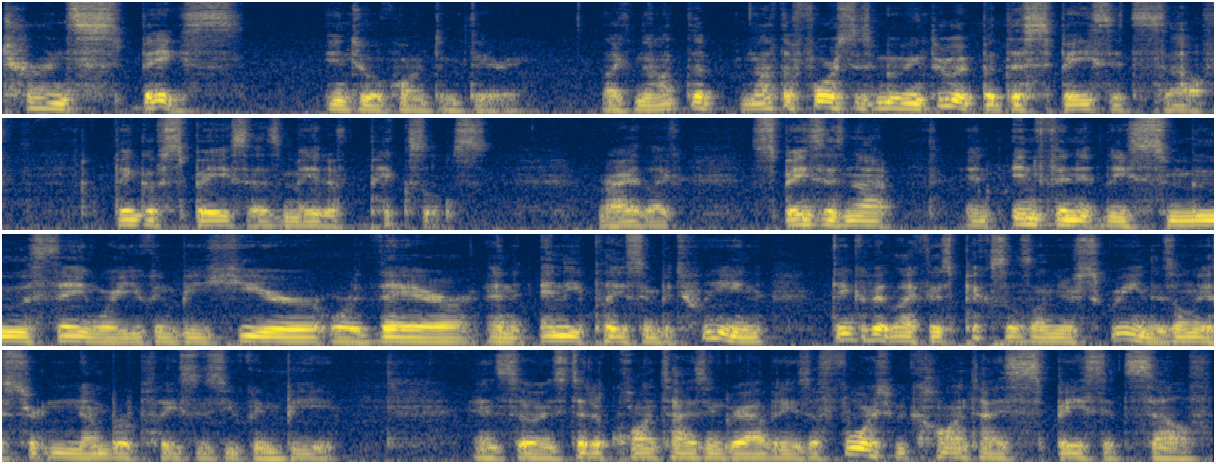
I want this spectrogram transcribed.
turn space into a quantum theory. Like not the not the forces moving through it, but the space itself. Think of space as made of pixels, right? Like space is not an infinitely smooth thing where you can be here or there and any place in between think of it like there's pixels on your screen. There's only a certain number of places you can be. And so instead of quantizing gravity as a force, we quantize space itself.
